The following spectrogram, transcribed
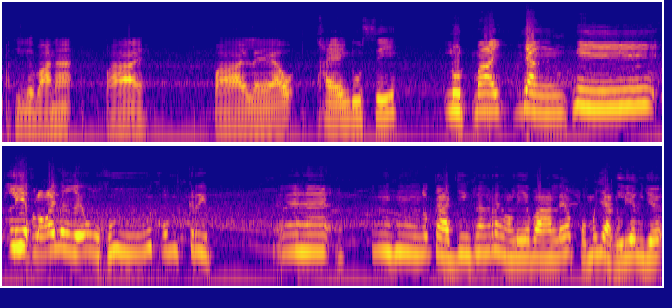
มาที่เลวานะไปไปแล้วแทงดูสิหลุดมาอย่างนี้เรียบร้อยเลยโอ้โหคมกริบนะฮะ โอกาสยิงครั้งแรกของเลวานแล้วผมไม่อยากเลี้ยงเยอะ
